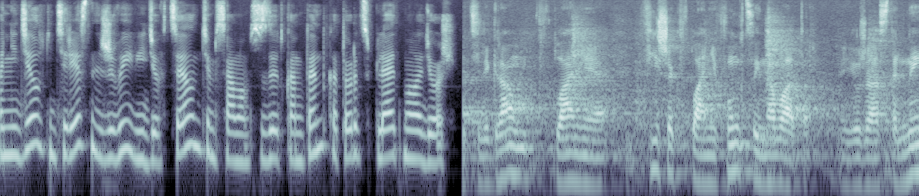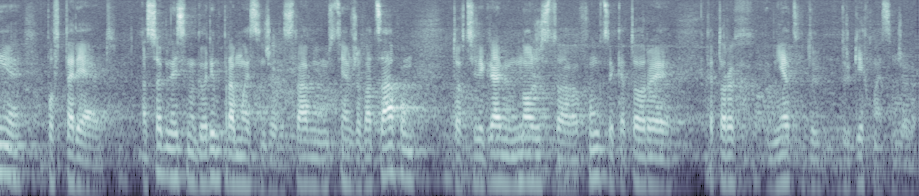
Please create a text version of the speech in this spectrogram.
Они делают интересные живые видео, в целом тем самым создают контент, который цепляет молодежь. Телеграм в плане фишек, в плане функций новатор и уже остальные повторяют. Особенно если мы говорим про мессенджеры, сравниваем с тем же WhatsApp, то в Телеграме множество функций, которые, которых нет в других мессенджерах.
